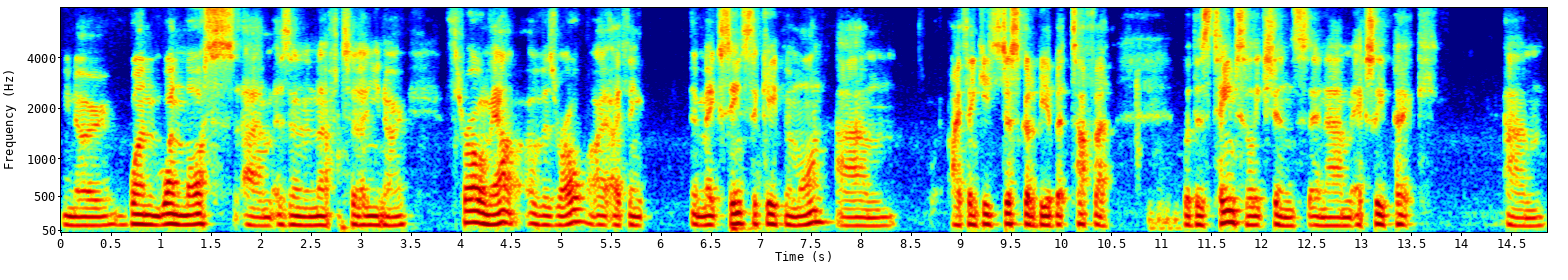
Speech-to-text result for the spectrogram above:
you know, one one loss um, isn't enough to you know throw him out of his role. I, I think it makes sense to keep him on. Um, I think he's just got to be a bit tougher with his team selections and um, actually pick um,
